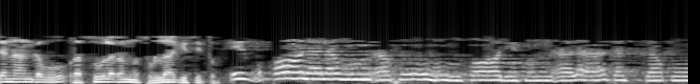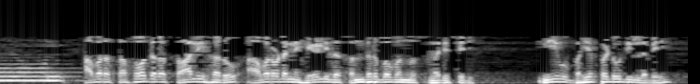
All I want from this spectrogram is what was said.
ಜನಾಂಗವು ರಸೂಲರನ್ನು ಸುಳ್ಳಾಗಿಸಿತು. ಅವರ ಸಹೋದರ ಸಾಲಿಹರು ಅವರೊಡನೆ ಹೇಳಿದ ಸಂದರ್ಭವನ್ನು ಸ್ಮರಿಸಿರಿ. ನೀವು ಭಯಪಡುವುದಿಲ್ಲವೇ?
